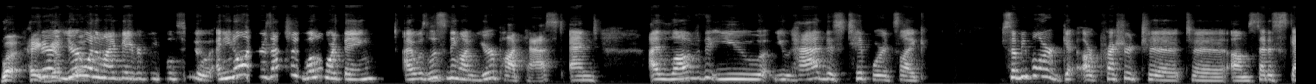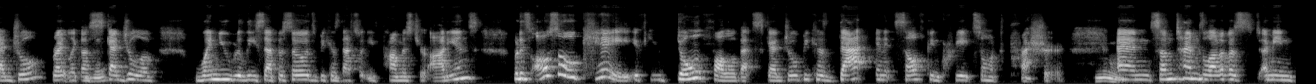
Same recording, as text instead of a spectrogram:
But hey, you're, you're one of my favorite people too. And you know what? There's actually one more thing. I was listening on your podcast, and I love that you you had this tip where it's like some people are are pressured to to um, set a schedule, right? Like a mm-hmm. schedule of when you release episodes because that's what you've promised your audience. But it's also okay if you don't follow that schedule because that in itself can create so much pressure. Mm. And sometimes a lot of us, I mean,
